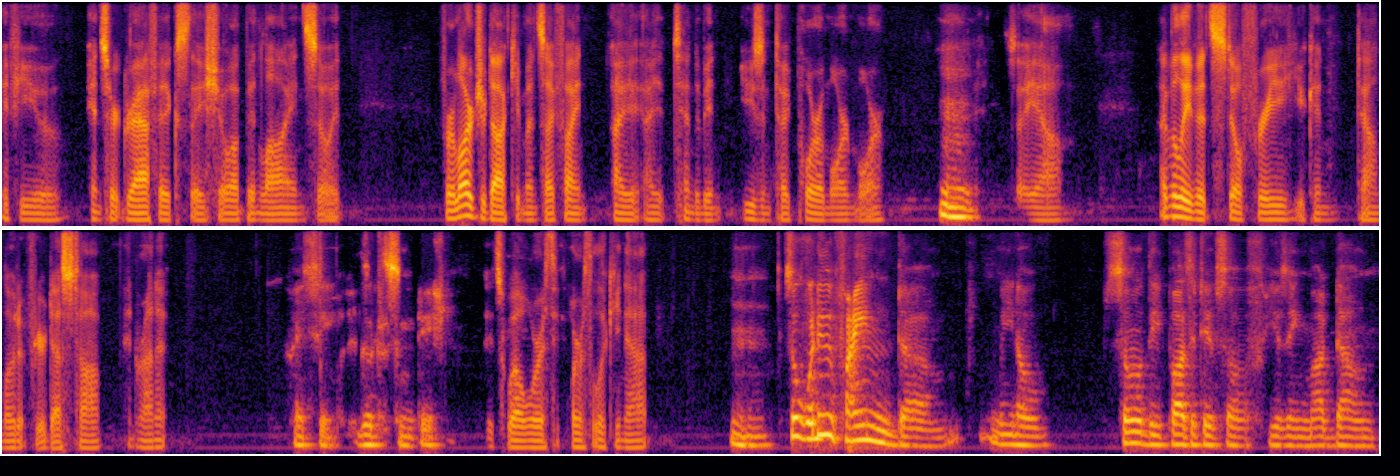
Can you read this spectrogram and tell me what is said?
If you insert graphics, they show up in lines. So it, for larger documents, I find I, I tend to be using Typora more and more. Mm-hmm. So yeah, I believe it's still free. You can download it for your desktop and run it. I see. Good recommendation. It's well worth worth looking at. Mm-hmm. So, what do you find? Um, you know, some of the positives of using Markdown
